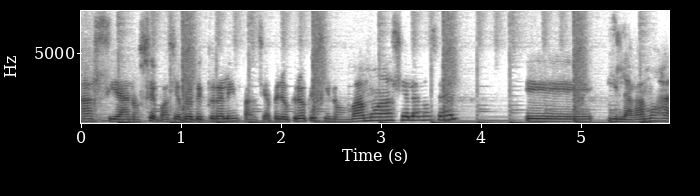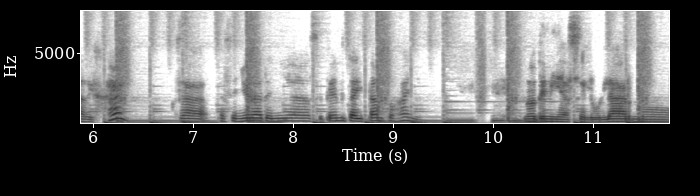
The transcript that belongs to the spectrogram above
hacia, no sé, pues, hacia Protectora de la Infancia, pero creo que si nos vamos hacia la Noceal eh, y la vamos a dejar, o sea, la señora tenía setenta y tantos años, no tenía celular, no,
